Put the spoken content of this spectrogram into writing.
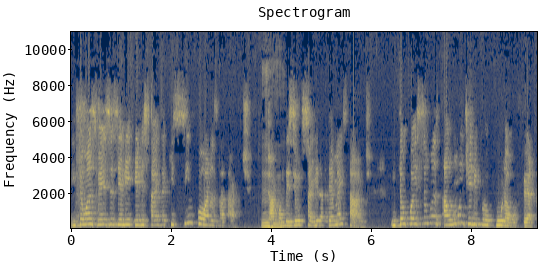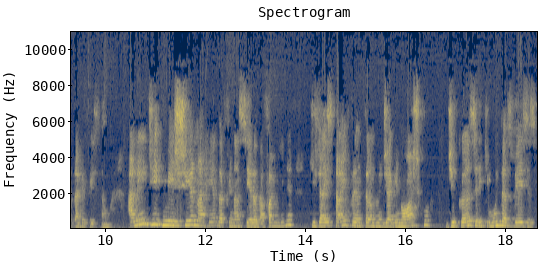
Então, às vezes, ele, ele sai daqui 5 horas da tarde. Já Uhum. aconteceu de sair até mais tarde. Então, quais são as, aonde ele procura a oferta da refeição? Além de mexer na renda financeira da família, que já está enfrentando um diagnóstico de câncer e que muitas vezes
